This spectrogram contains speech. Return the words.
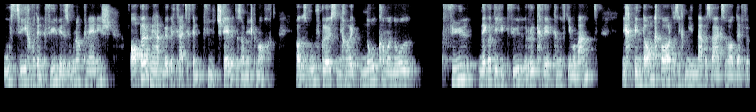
auszuweichen von dem Gefühl, wie das unangenehm ist. Aber man hat die Möglichkeit, sich dem Gefühl zu stellen. Das habe ich gemacht. Ich habe das aufgelöst und ich habe heute 0,0 Gefühl, negative Gefühle rückwirkend auf die Moment. Ich bin dankbar, dass ich meinen Lebensweg so halt gehen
